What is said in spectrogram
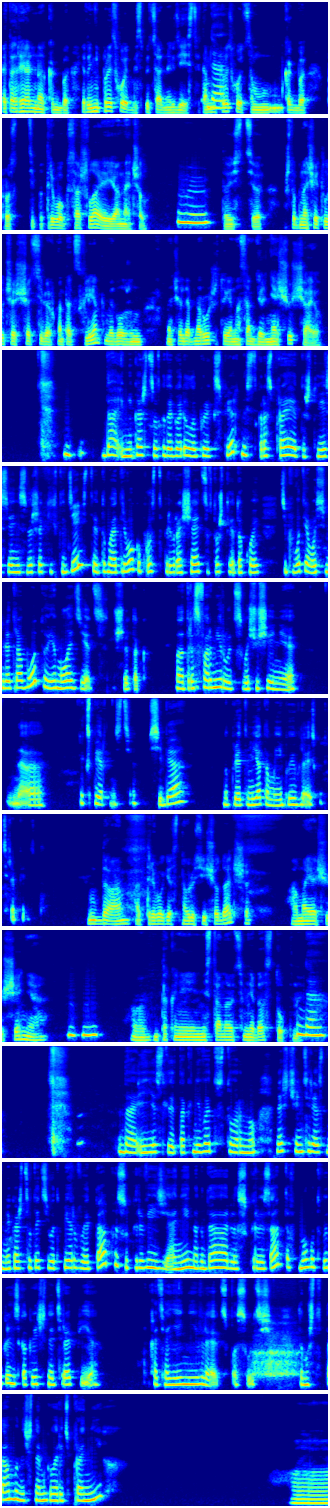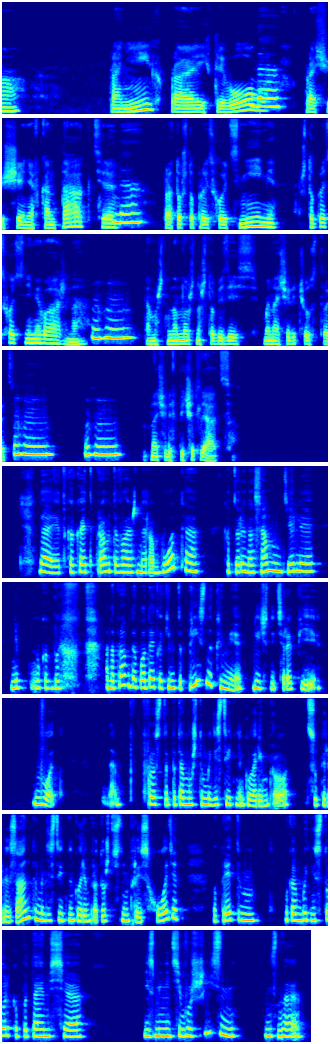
Это реально как бы, это не происходит без специальных действий. Там Да. не происходит сам, как бы просто типа тревога сошла, и я начал. Мгм. То есть, э, чтобы начать лучше ощущать себя в контакте с клиентом, я должен вначале обнаружить, что я на самом деле не ощущаю. Да, и мне кажется, вот когда я говорила про экспертность, как раз про это, что если я не совершаю каких-то действий, то моя тревога просто превращается в то, что я такой, типа, вот я 8 лет работаю, я молодец. Что я так... Она трансформируется в ощущение э, экспертности себя, но при этом я там и не появляюсь как терапевт. Да, от тревоги я становлюсь еще дальше, а мои ощущения э, так они не становятся мне доступны. Да, Да, и если так не в эту сторону. Знаешь, что интересно? Мне кажется, вот эти вот первые этапы супервизии, они иногда для супервизантов могут выглядеть как личная терапия. Хотя ей не являются, по сути. Потому что там мы начинаем говорить про них. А, про них, про их тревогу, Да, про ощущения в контакте, да. про то, что происходит с ними. Что происходит с ними важно, Угу, потому что нам нужно, чтобы здесь мы начали чувствовать, угу, угу. начали впечатляться. Да, это какая-то, правда, важная работа, которая на самом деле не, ну, как бы, она, правда, обладает какими-то признаками личной терапии. Вот. Просто потому, что мы действительно говорим про супервизанта, мы действительно говорим про то, что с ним происходит, но при этом мы как бы не столько пытаемся изменить его жизнь, не знаю,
